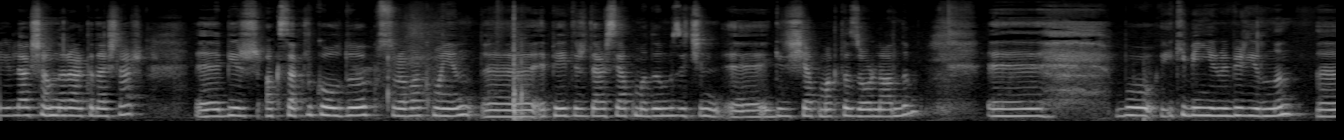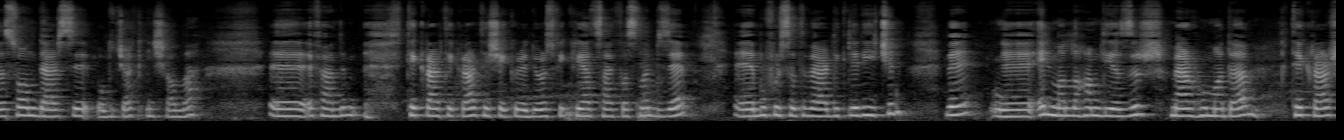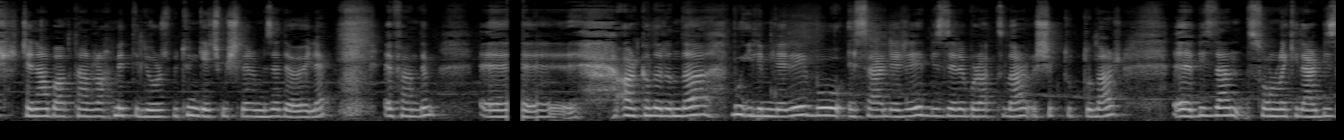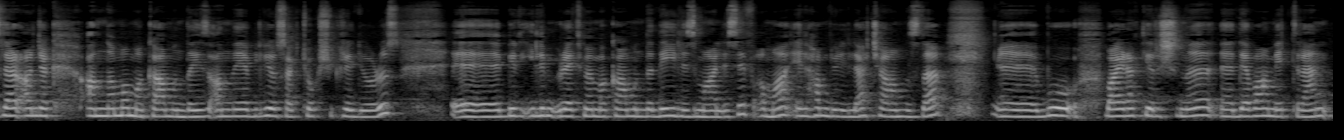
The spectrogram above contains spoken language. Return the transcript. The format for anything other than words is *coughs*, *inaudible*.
Hayırlı akşamlar arkadaşlar. Ee, bir aksaklık oldu. Kusura bakmayın. Ee, epeydir ders yapmadığımız için e, giriş yapmakta zorlandım. Ee, bu 2021 yılının e, son dersi olacak inşallah. Efendim tekrar tekrar teşekkür ediyoruz Fikriyat sayfasına bize e, bu fırsatı verdikleri için ve e, Elmalı Hamdi Yazır merhuma da tekrar Cenab-ı Hak'tan rahmet diliyoruz. Bütün geçmişlerimize de öyle. Efendim e, arkalarında bu ilimleri, bu eserleri bizlere bıraktılar, ışık tuttular. Bizden sonrakiler, bizler ancak anlama makamındayız. Anlayabiliyorsak çok şükrediyoruz. Bir ilim üretme makamında değiliz maalesef ama elhamdülillah çağımızda bu bayrak yarışını devam ettiren,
